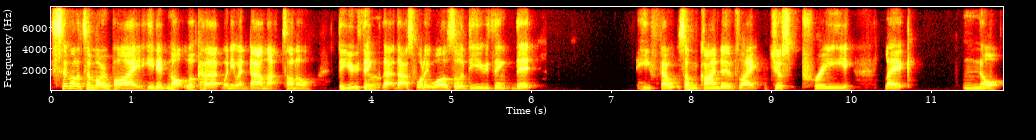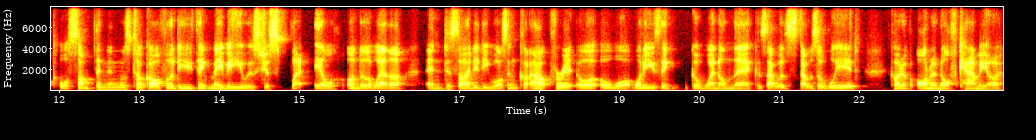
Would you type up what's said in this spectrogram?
similar to Maupay, he did not look hurt when he went down that tunnel. Do you think that that's what it was, or do you think that he felt some kind of like just pre like knock or something and was took off, or do you think maybe he was just like ill under the weather and decided he wasn't cut out for it, or or what? What do you think went on there? Because that was that was a weird kind of on and off cameo.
